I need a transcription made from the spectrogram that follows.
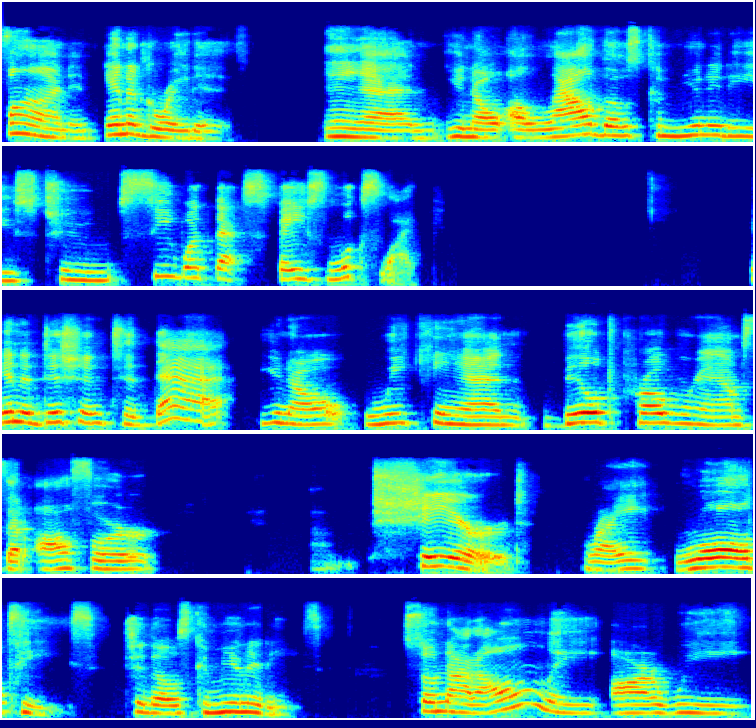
fun and integrative and you know allow those communities to see what that space looks like. In addition to that you know we can build programs that offer um, shared right royalties to those communities. So not only are we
